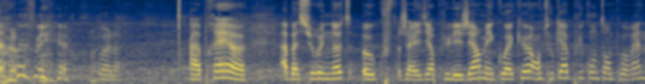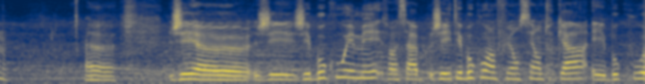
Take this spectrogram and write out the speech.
Mais, euh, voilà. Après, euh, ah bah sur une note, euh, j'allais dire plus légère, mais quoique, en tout cas plus contemporaine. euh, j'ai beaucoup aimé, enfin, j'ai été beaucoup influencée en tout cas et beaucoup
